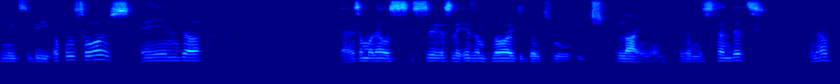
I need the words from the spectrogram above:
needs to be open source and uh, uh, someone else seriously is employed to go through each line and could understand it, you know?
